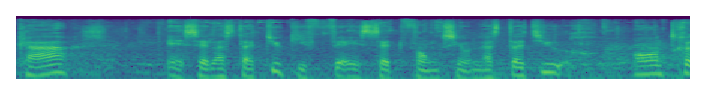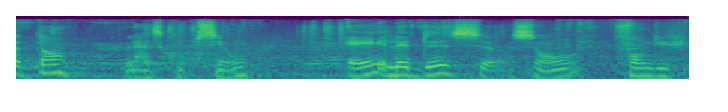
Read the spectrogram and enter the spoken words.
car c'est la statue qui fait cette fonction. La statue entre dans l'inscription et les deux sont fondus.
